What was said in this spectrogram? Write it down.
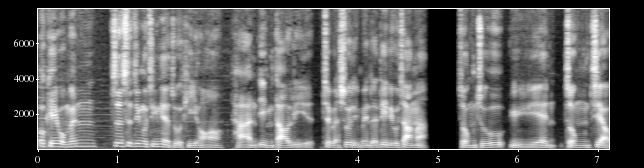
OK，我们正式进入今天的主题哦，谈《硬道理》这本书里面的第六章啊，种族、语言、宗教。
